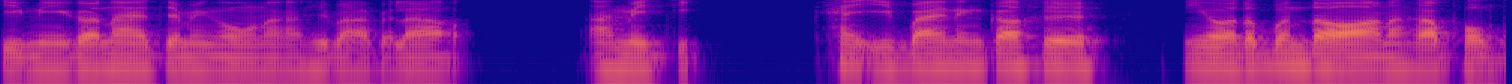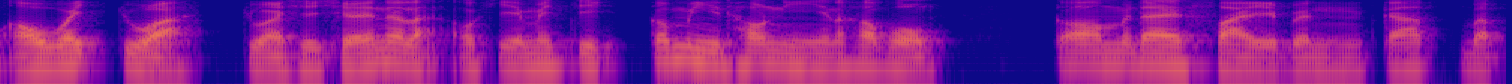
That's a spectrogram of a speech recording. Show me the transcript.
จิกนี่ก็น่าจะไม่งงนะอธิบายไปแล้วอะเมจิกให้อีกใบหนึ่งก็คือ Neo Double Door นะครับผมเอาไว้จั่วจั่วเฉยๆนั่นแหละโอเคเมจิกก็มีเท่านี้นะครับผมก็ไม่ได้ใส่เป็นการ์ดแบบ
